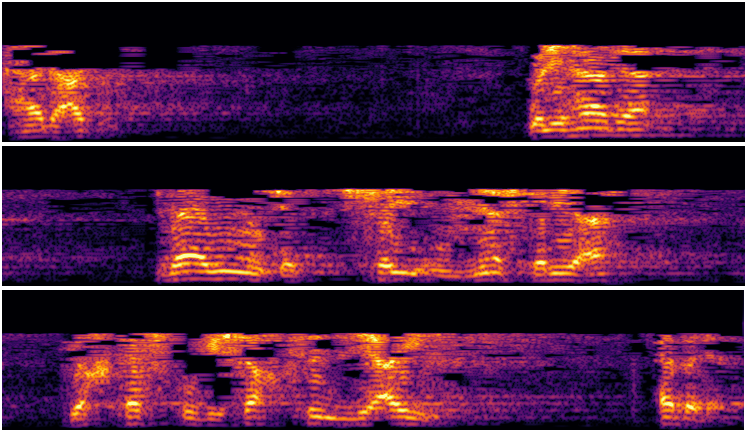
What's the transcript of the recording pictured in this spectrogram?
هذا عدل. ولهذا لا يوجد شيء من الشريعة يختص بشخص لعينه أبدا.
